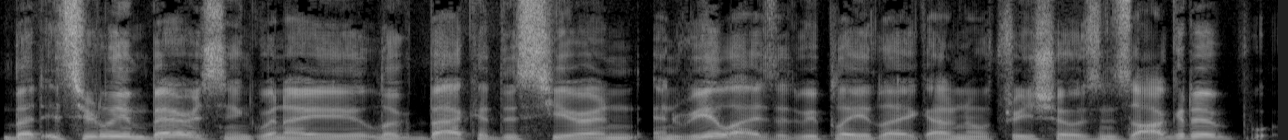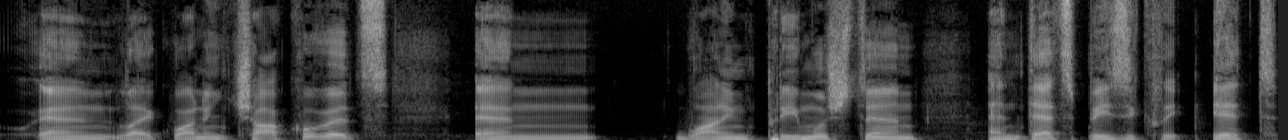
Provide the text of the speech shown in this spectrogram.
But it's really embarrassing when I looked back at this year and, and realized that we played like, I don't know, three shows in Zagreb and like one in Čakovec and one in Primošten, and that's basically it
